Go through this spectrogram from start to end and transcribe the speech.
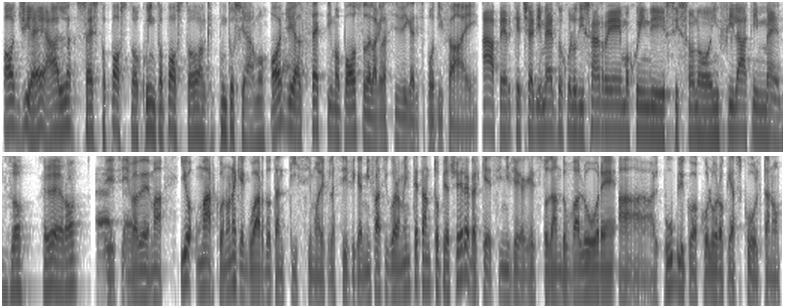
oggi è al sesto posto, quinto posto? A che punto siamo? Oggi è al settimo posto della classifica di Spotify. Ah, perché c'è di mezzo quello di Sanremo, quindi si sono infilati in mezzo, è vero? Sì, eh, sì, certo. vabbè, ma io Marco non è che guardo tantissimo le classifiche, mi fa sicuramente tanto piacere perché significa che sto dando valore a, al pubblico, a coloro che ascoltano.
